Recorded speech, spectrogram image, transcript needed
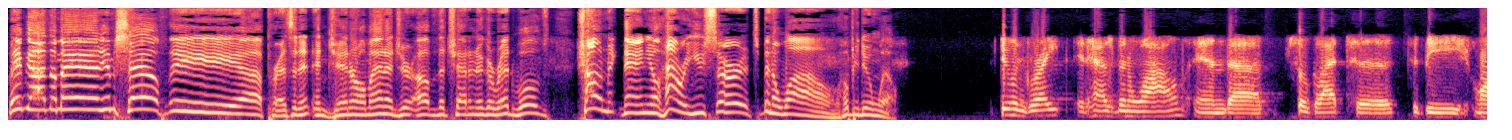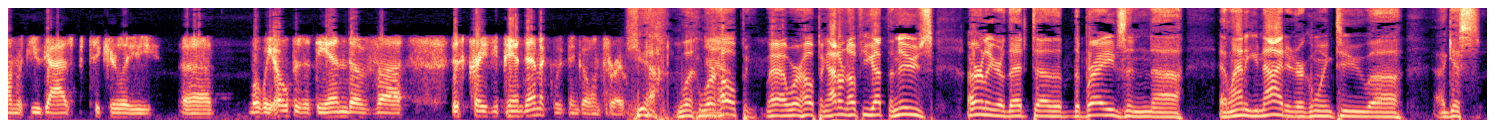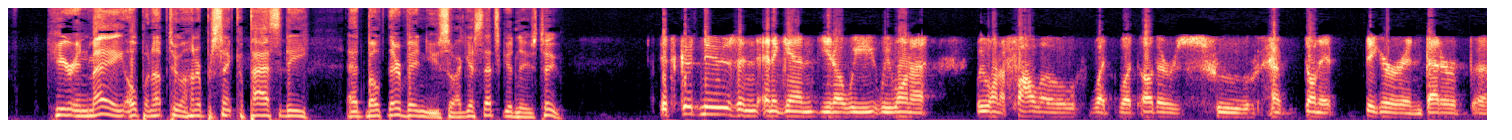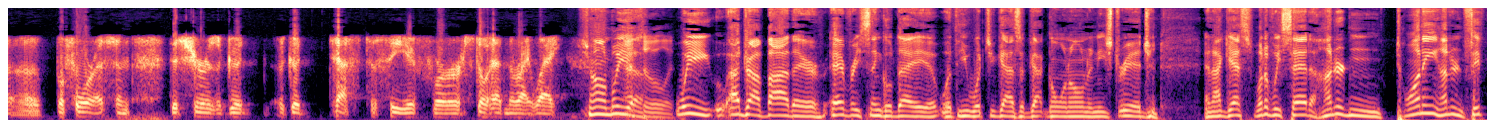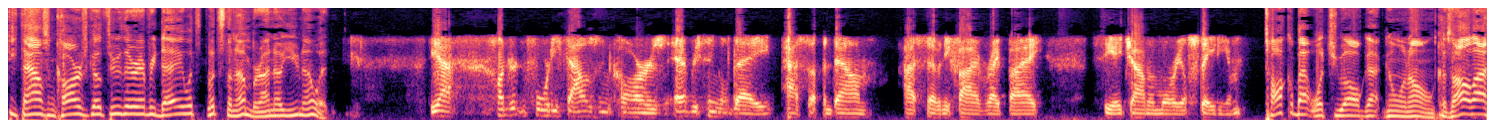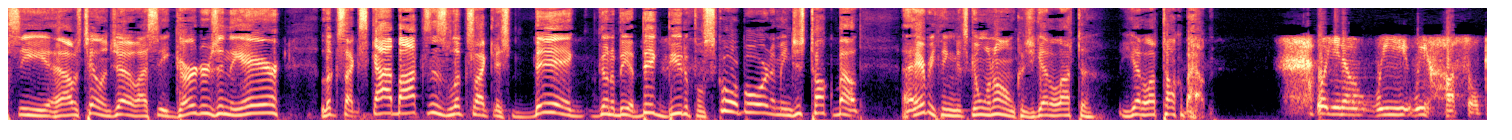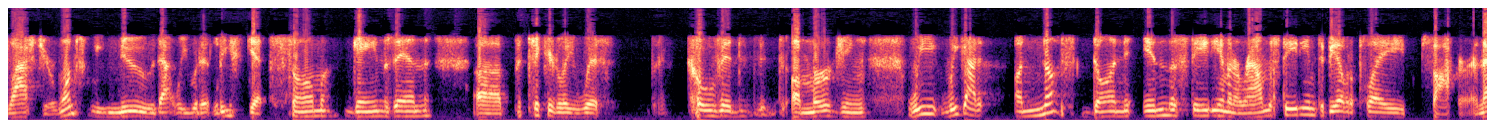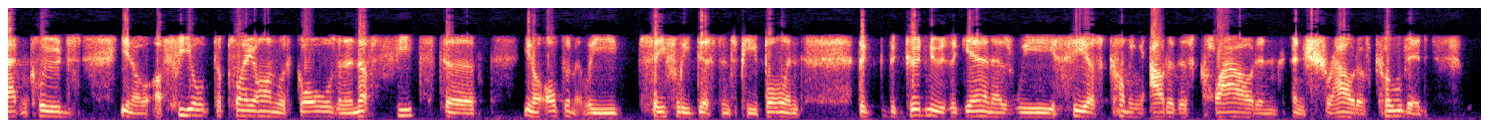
We've got the man himself, the uh, president and general manager of the Chattanooga Red Wolves, Sean McDaniel. How are you, sir? It's been a while. Hope you're doing well. Doing great. It has been a while, and uh, so glad to to be on with you guys, particularly uh, what we hope is at the end of uh, this crazy pandemic we've been going through. Yeah, we're, we're yeah. hoping. Well, we're hoping. I don't know if you got the news earlier that uh, the Braves and uh, Atlanta United are going to, uh, I guess, here in May, open up to 100% capacity at both their venues. So I guess that's good news too. It's good news, and and again, you know, we we want to we want to follow what what others who have done it bigger and better uh, before us, and this sure is a good a good test to see if we're still heading the right way. Sean, we uh, we I drive by there every single day with you what you guys have got going on in East Ridge and and I guess what have we said? 120 150,000 cars go through there every day? What's what's the number? I know you know it. Yeah 140,000 cars every single day pass up and down I-75 right by CHI Memorial Stadium. Talk about what you all got going on because all I see I was telling Joe I see girders in the air looks like skyboxes, looks like it's big, going to be a big, beautiful scoreboard. I mean, just talk about uh, everything that's going on because you got a lot to you got a lot to talk about. Well, you know, we we hustled last year. Once we knew that we would at least get some games in, uh, particularly with COVID emerging, we we got enough done in the stadium and around the stadium to be able to play soccer, and that includes, you know, a field to play on with goals and enough seats to, you know, ultimately safely distance people. And the the good news again, as we see us coming out of this cloud and and shroud of COVID,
